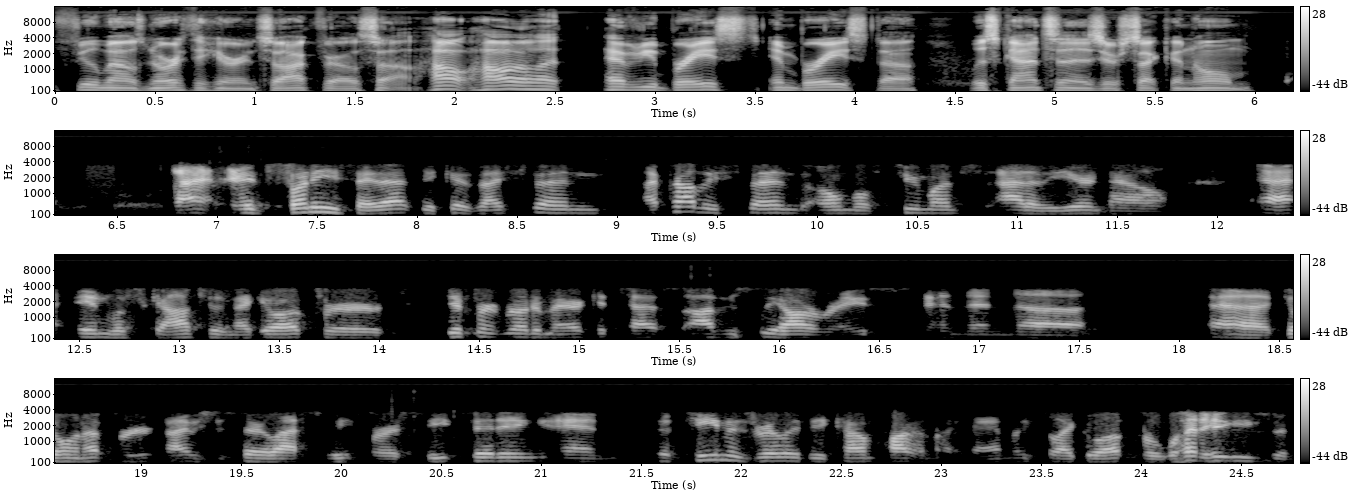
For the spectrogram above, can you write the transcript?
few miles north of here in Saukville. So how how have you braced embraced uh, Wisconsin as your second home? I, it's funny you say that because I spend I probably spend almost two months out of the year now at, in Wisconsin. I go up for different Road America tests, obviously our race, and then uh, uh, going up for. I was just there last week for a seat fitting, and the team has really become part of my family. So I go up for weddings and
